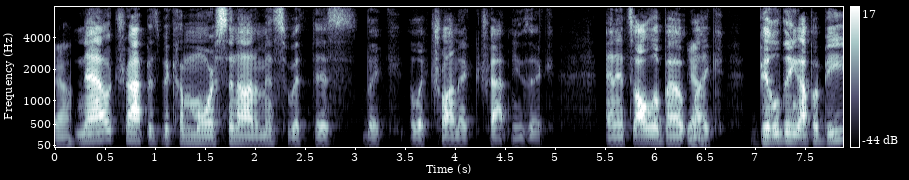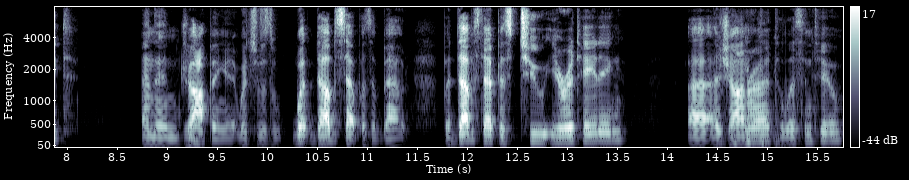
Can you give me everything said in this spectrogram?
Yeah. now trap has become more synonymous with this like electronic trap music and it's all about Yeah. like building up a beat and then dropping it which was what dubstep was about but dubstep is too irritating uh, a genre to listen to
